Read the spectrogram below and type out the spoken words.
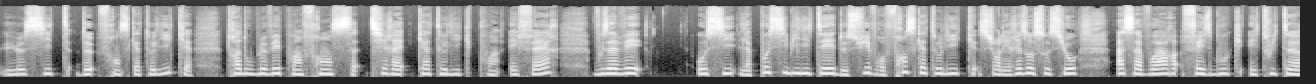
le site de France Catholique, www.france-catholique.fr. Vous avez aussi la possibilité de suivre France catholique sur les réseaux sociaux, à savoir Facebook et Twitter.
